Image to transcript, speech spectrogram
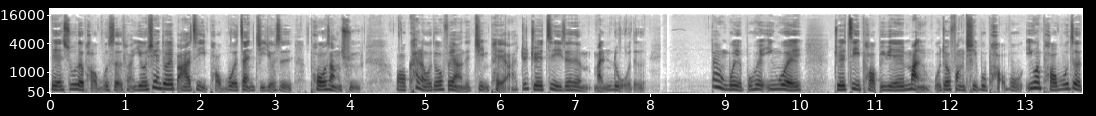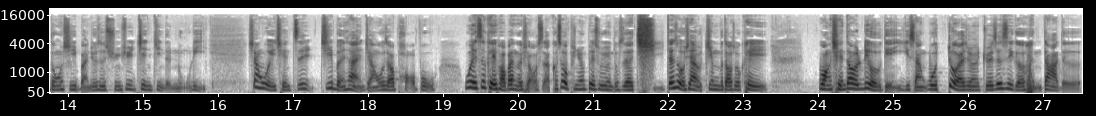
脸书的跑步社团，有些人都会把他自己跑步的战绩就是 po 上去，我看了我都非常的敬佩啊，就觉得自己真的蛮弱的，但我也不会因为觉得自己跑比别人慢，我就放弃不跑步，因为跑步这个东西本来就是循序渐进的努力。像我以前基基本上来讲，我只要跑步，我也是可以跑半个小时啊，可是我平均配速永远都是在七，但是我现在有进步到说可以。往前到六点一三，我对我来讲觉得这是一个很大的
